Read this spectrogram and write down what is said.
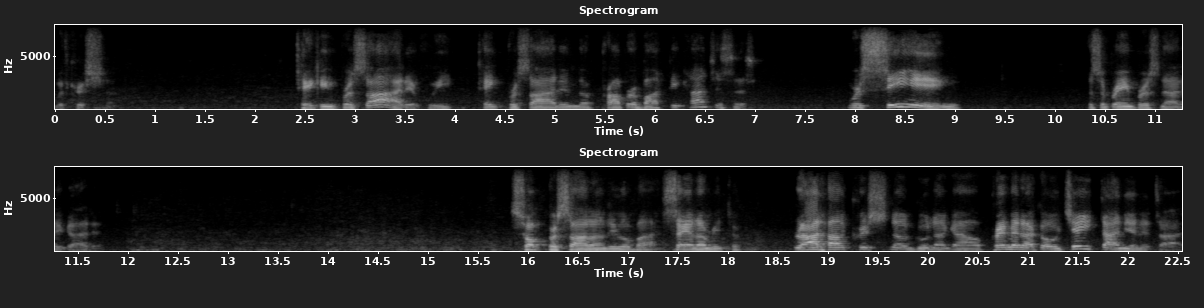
with Krishna. Taking prasad, if we take prasad in the proper bhakti consciousness, we're seeing the Supreme Personality of Godhead. Swaprasadandi Lobai, Sayanamrita, Radha Krishna Gunagao, Premirako Chaitanya Nitai.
